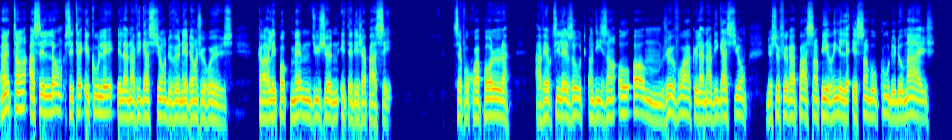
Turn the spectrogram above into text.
Un temps assez long s'était écoulé et la navigation devenait dangereuse, car l'époque même du jeûne était déjà passée. C'est pourquoi Paul avertit les autres en disant, Ô homme, je vois que la navigation ne se fera pas sans péril et sans beaucoup de dommages,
